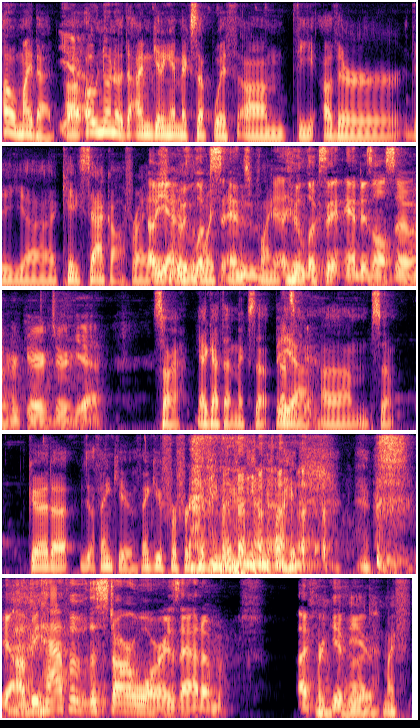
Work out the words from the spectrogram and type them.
Oh my bad. Yeah. Uh, oh no no, th- I'm getting it mixed up with um the other the uh, Katee Sackhoff, right? Oh yeah, who looks and who looks it and is also her character. Yeah, Sorry, I got that mixed up. But That's yeah, okay. um, so good. Uh, thank you, thank you for forgiving me. my, yeah. On behalf of the Star Wars, Adam, I forgive you. Oh, God, my f-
